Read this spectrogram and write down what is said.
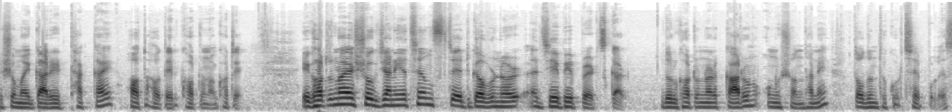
এ সময় গাড়ির ধাক্কায় হতাহতের ঘটনা ঘটে। এ ঘটনায় শোক জানিয়েছেন state governor J B Pritzker. দুর্ঘটনার কারণ অনুসন্ধানে তদন্ত করছে পুলিশ।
